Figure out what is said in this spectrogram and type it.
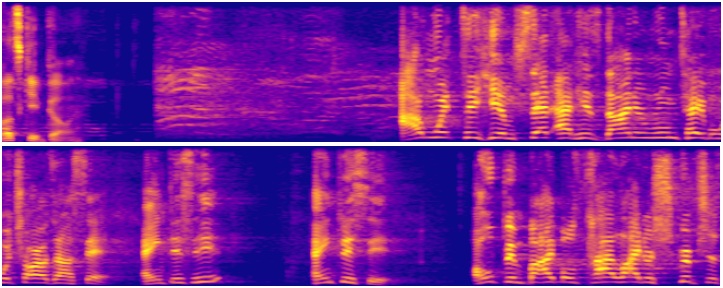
Let's keep going. I went to him, sat at his dining room table with Charles, and I said, Ain't this it? Ain't this it? Open Bibles, highlighter scriptures.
